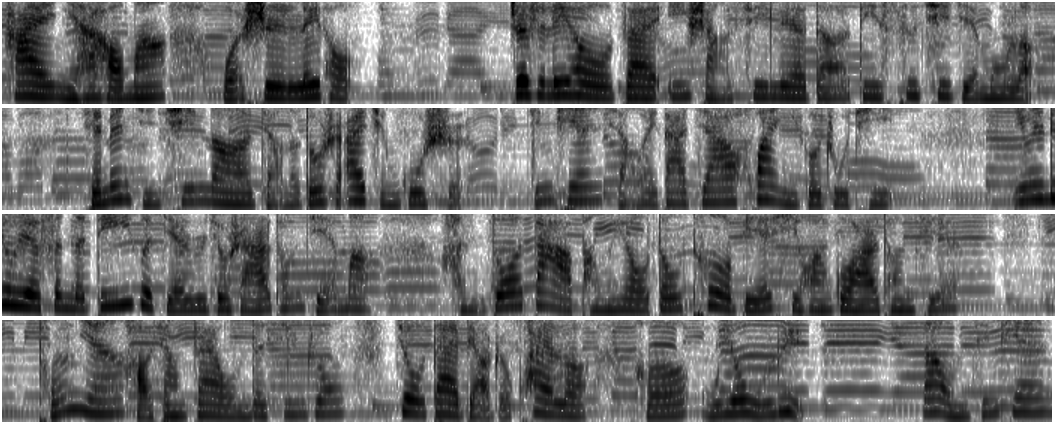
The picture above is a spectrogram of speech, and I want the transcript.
嗨，你还好吗？我是 Little，这是 Little 在一赏系列的第四期节目了。前面几期呢讲的都是爱情故事，今天想为大家换一个主题，因为六月份的第一个节日就是儿童节嘛，很多大朋友都特别喜欢过儿童节。童年好像在我们的心中就代表着快乐和无忧无虑。那我们今天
